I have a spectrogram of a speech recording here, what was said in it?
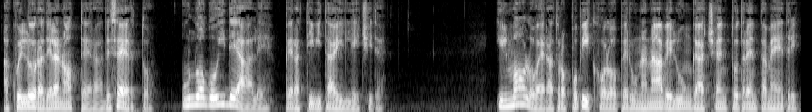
A quell'ora della notte era deserto, un luogo ideale per attività illecite. Il molo era troppo piccolo per una nave lunga 130 metri,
